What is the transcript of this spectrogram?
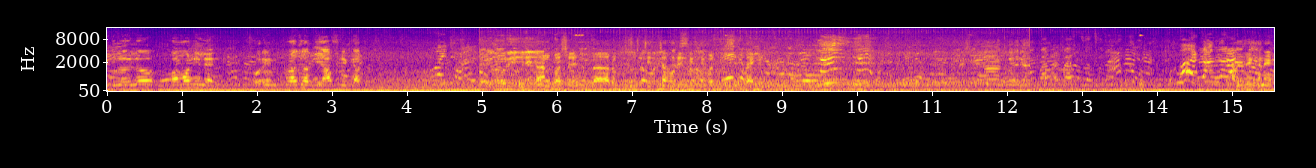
এগুলো হলো কমন ইল্যান্ড হরিণ প্রজাতি আফ্রিকান। ডান পাশে আমরা আরও কিছু চিত্রা হরিণ দেখতে পাচ্ছি দেখেন আর যেখানে একটা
